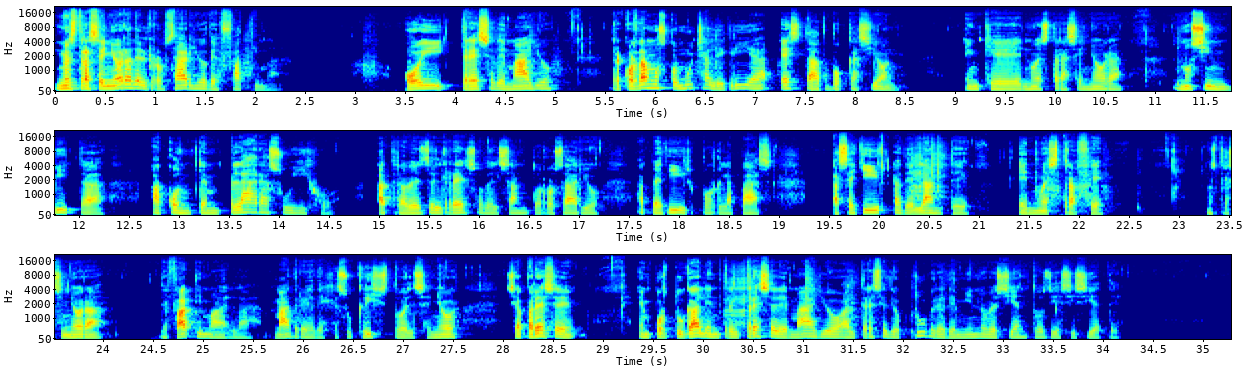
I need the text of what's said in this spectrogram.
Nuestra Señora del Rosario de Fátima. Hoy, 13 de mayo, recordamos con mucha alegría esta advocación en que Nuestra Señora nos invita a contemplar a su Hijo a través del rezo del Santo Rosario, a pedir por la paz, a seguir adelante en nuestra fe. Nuestra Señora de Fátima, la Madre de Jesucristo, el Señor, se aparece en Portugal entre el 13 de mayo al 13 de octubre de 1917.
